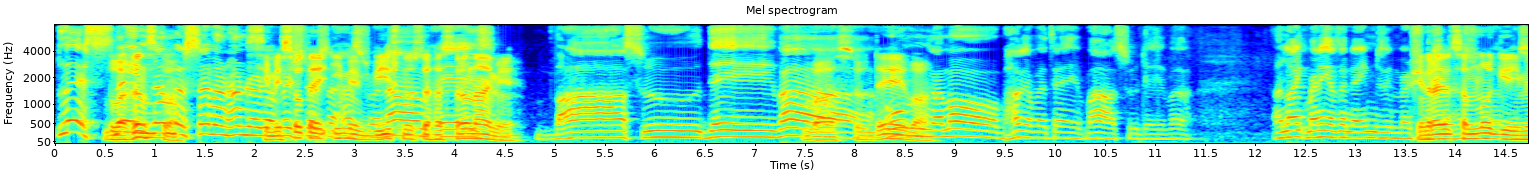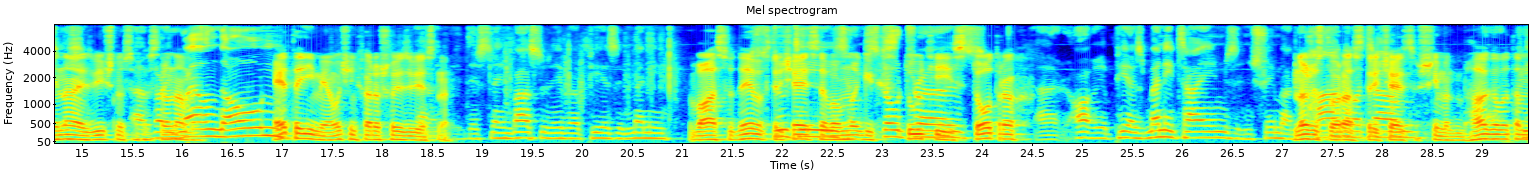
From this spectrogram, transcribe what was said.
Bliss, name Блаженство. number 700 of 700 Vishnu имя Вишну Sahasranam is Сахасранами. Vasudeva. Vasudeva. Om Namo Bhagavate Мне нравятся многие имена из Вишну uh, Сахасранама. Это имя очень хорошо известно. This name Vasudeva appears in many, Васудева встречается во многих стути и стотрах. uh, Множество раз Bhagavatam, встречается в Шримад Бхагаватам.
